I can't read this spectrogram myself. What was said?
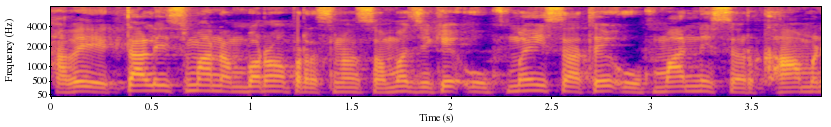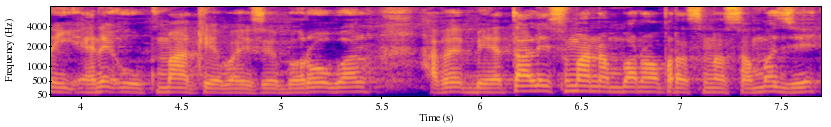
હવે એકતાલીસમાં નંબરનો પ્રશ્ન સમજ કે ઉપમય સાથે ઉપમાનની સરખામણી સરખામણી એને ઉપમા કહેવાય છે. બરોબર? હવે બેતાલીસમાં નંબરનો પ્રશ્ન સમજીએ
